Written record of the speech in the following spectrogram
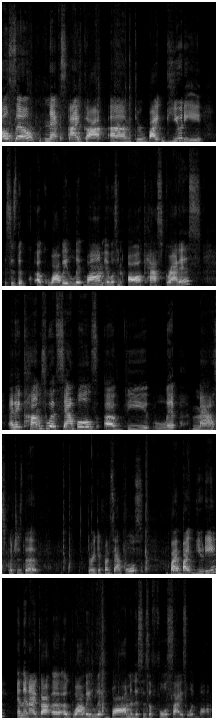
Also, next I got um, through Bite Beauty. This is the Agave Lip Balm. It was an all cast gratis. And it comes with samples of the lip mask, which is the three different samples by Bite Beauty. And then I got a, a Agave lip balm, and this is a full-size lip balm.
